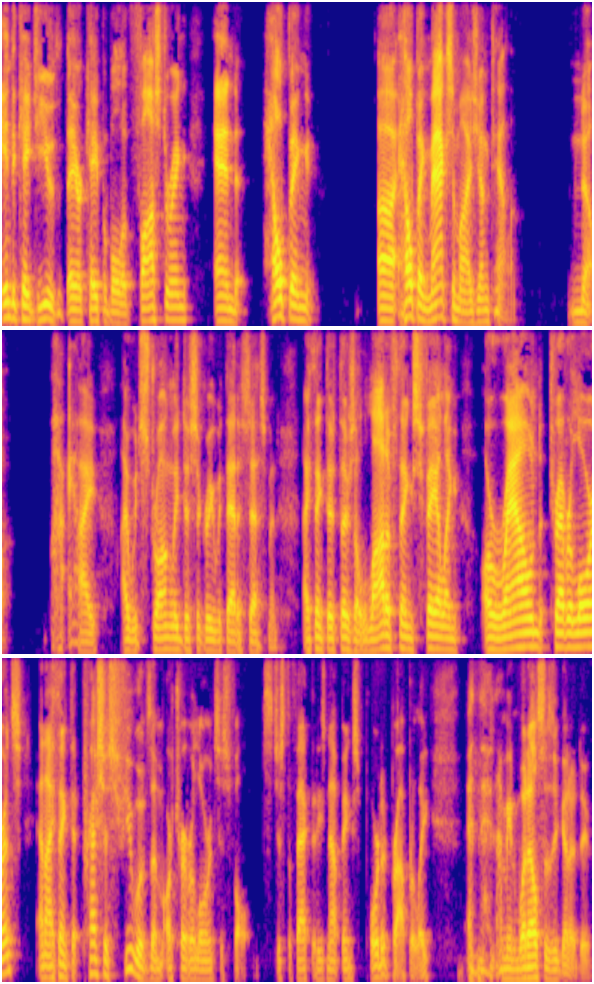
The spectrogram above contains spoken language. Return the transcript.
indicate to you that they are capable of fostering and helping uh, helping maximize young talent? No, I, I I would strongly disagree with that assessment. I think that there's a lot of things failing around Trevor Lawrence and I think that precious few of them are Trevor Lawrence's fault. It's just the fact that he's not being supported properly. And then, I mean, what else is he going to do?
